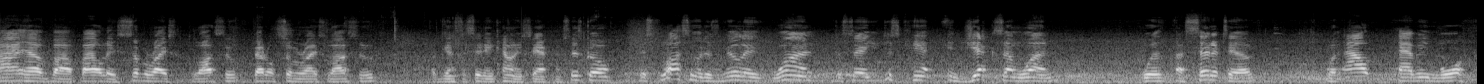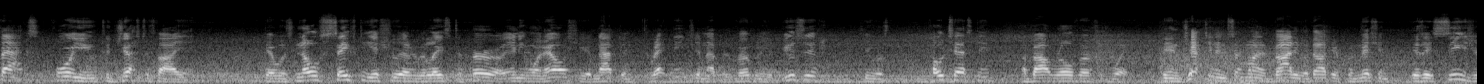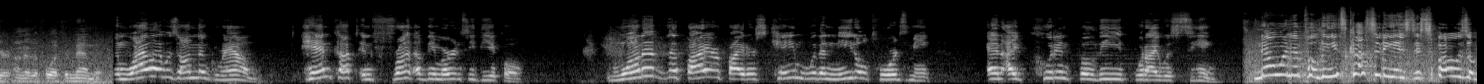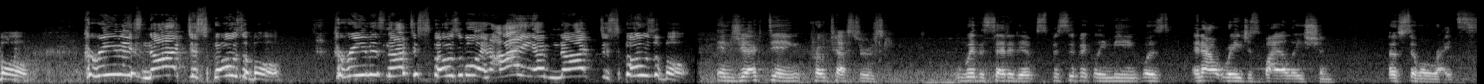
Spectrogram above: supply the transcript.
I have uh, filed a civil rights lawsuit, federal civil rights lawsuit, against the city and county of San Francisco. This lawsuit is really one to say you just can't inject someone with a sedative without having more facts for you to justify it. There was no safety issue as it relates to her or anyone else. She had not been threatening, she had not been verbally abusive. She was protesting about Roe versus Wade. The injection in someone's body without their permission is a seizure under the Fourth Amendment. And while I was on the ground, handcuffed in front of the emergency vehicle, one of the firefighters came with a needle towards me, and I couldn't believe what I was seeing. No one in police custody is disposable. Kareem is not disposable. Kareem is not disposable, and I am not disposable. Injecting protesters with a sedative, specifically me, was an outrageous violation of civil rights.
